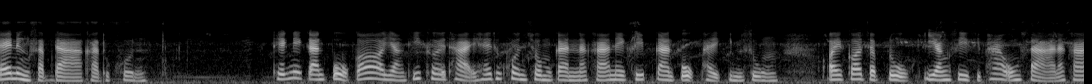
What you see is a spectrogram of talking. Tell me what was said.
ได้ 1 สัปดาห์ค่ะทุกคน เทคนิคการปลูกก็อย่างที่เคยถ่ายให้ทุกคนชมกันนะคะ ในคลิปการปลูกไผ่กิมซุง อ้อยก็จะปลูกเอียง 45 องศานะคะ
